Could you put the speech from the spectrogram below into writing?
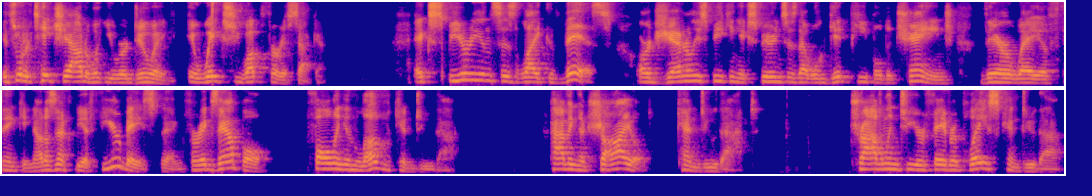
It sort of takes you out of what you were doing, it wakes you up for a second. Experiences like this are generally speaking experiences that will get people to change their way of thinking. Now, it doesn't have to be a fear based thing. For example, falling in love can do that, having a child can do that, traveling to your favorite place can do that,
